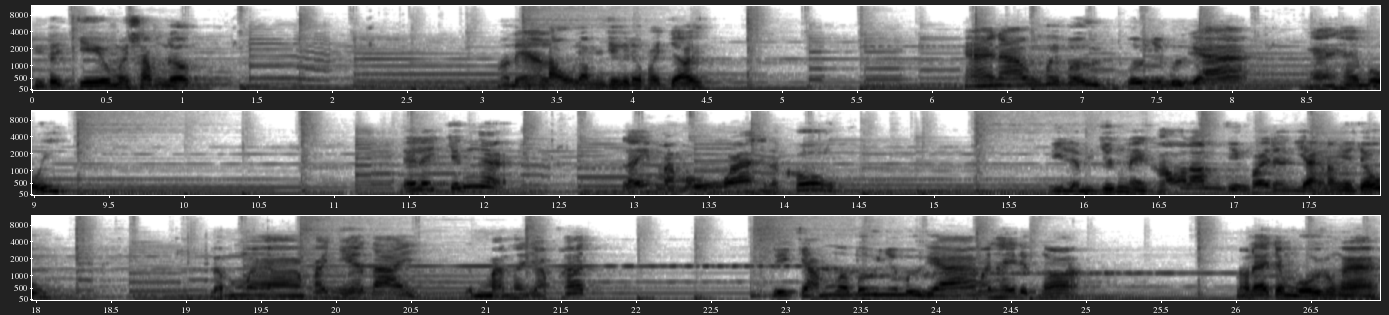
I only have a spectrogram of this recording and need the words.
Thì tới chiều mới xong được. Nó đẻ lâu lắm chứ, đâu phải chơi. Ngày nào cũng phải bư bư như bư gà. Ngày hai buổi. Để lấy trứng á, lấy mà muộn quá thì nó khô. Đi lụm trứng này khó lắm, chứ không phải đơn giản đâu nha chú lụm mà phải nhẹ tay. Đụng mạnh nó dập hết. Đi chậm mà bư như bư gà mới thấy được nó. Nó đẻ trong bụi không à?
